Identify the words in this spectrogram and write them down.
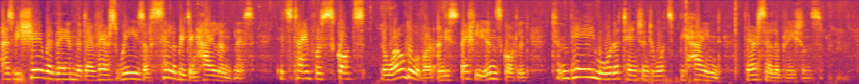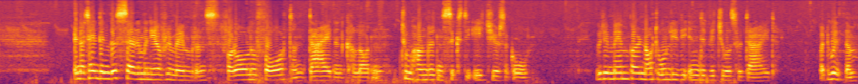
As we share with them the diverse ways of celebrating Highlandness, it's time for Scots the world over, and especially in Scotland, to pay more attention to what's behind their celebrations. In attending this ceremony of remembrance for all who fought and died in Culloden 268 years ago, we remember not only the individuals who died, but with them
